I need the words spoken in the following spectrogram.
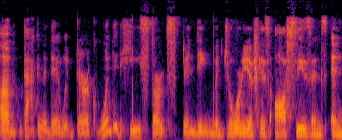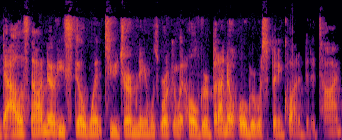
um, back in the day with Dirk, when did he start spending majority of his off seasons in Dallas? Now I know he still went to Germany and was working with Holger, but I know Holger was spending quite a bit of time.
